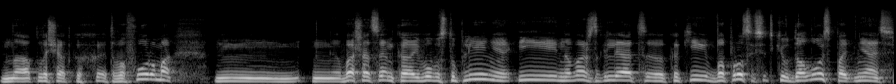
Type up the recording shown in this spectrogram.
на площадках этого форума. Ваша оценка его выступления и, на ваш взгляд, э, какие вопросы все-таки удалось поднять,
